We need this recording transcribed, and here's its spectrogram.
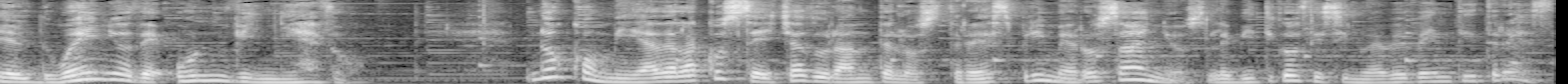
El dueño de un viñedo. No comía de la cosecha durante los tres primeros años, Levíticos 19:23.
